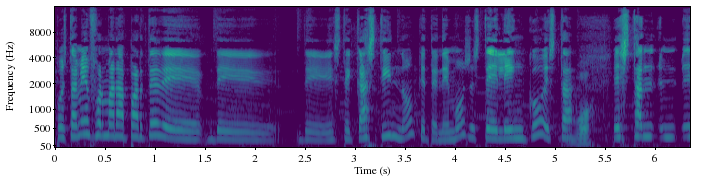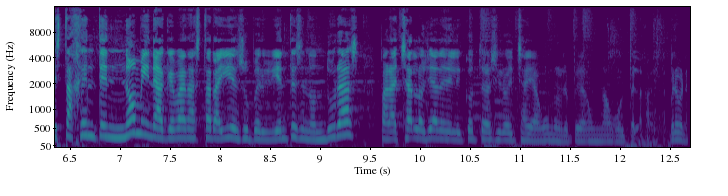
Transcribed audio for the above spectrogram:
Pues también formará parte de, de- de este casting, ¿no? Que tenemos, este elenco, esta, esta, esta gente en nómina que van a estar ahí en supervivientes en Honduras para echarlos ya del helicóptero si lo echáis a alguno, le pegan un golpe en la cabeza. Pero bueno.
